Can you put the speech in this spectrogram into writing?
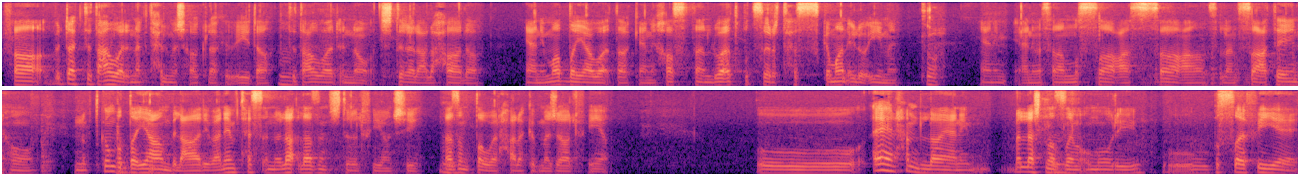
فبدك تتعود إنك تحل مشاكلك بإيدك تتعود إنه تشتغل على حالك. يعني ما تضيع وقتك يعني خاصة الوقت بتصير تحس كمان له قيمة. صح. يعني يعني مثلا نص ساعة ساعة مثلا ساعتين هون إنه بتكون بتضيعهم بالعادي بعدين بتحس إنه لا لازم تشتغل فيهم شيء لازم تطور حالك بمجال فيها و إيه الحمد لله يعني بلشت نظم أموري. وبالصيفية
